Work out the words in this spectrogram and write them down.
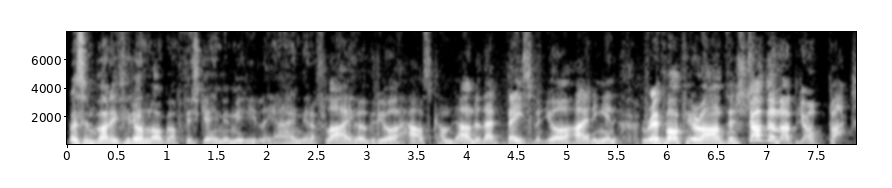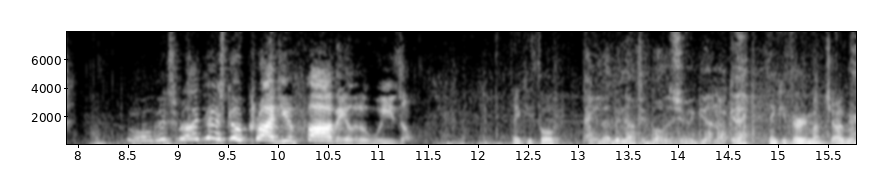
Listen, buddy, if you don't log off this game immediately, I'm gonna fly over to your house, come down to that basement you're hiding in, rip off your arms, and shove them up your butt. Oh, that's right. Yes, go cry to your father, you little weasel. Thank you, Thor. Hey, let me know if he bothers you again, okay? Thank you very much. I will.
